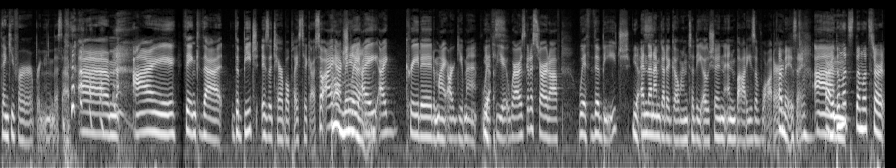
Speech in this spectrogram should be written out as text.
Thank you for bringing this up. um, I think that the beach is a terrible place to go. So I Oh, actually man. I, I created my argument with Yes. you where I was going to start off with the beach, Yes. and then I'm going to go into the ocean and bodies of water. Amazing. All right, then Um, let's then let's start.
